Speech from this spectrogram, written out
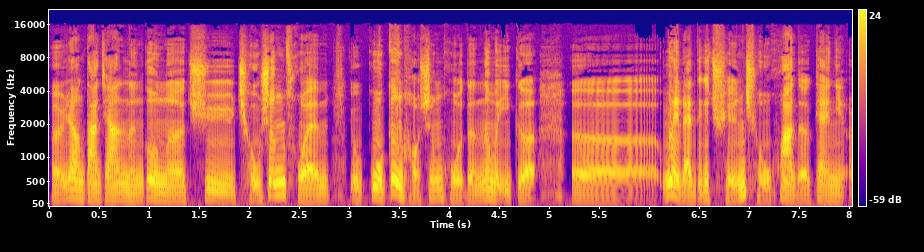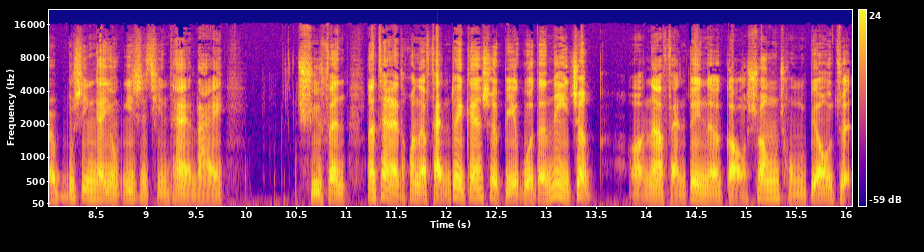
呃让大家能够呢去求生存，有过更好生活的那么一个呃未来的一个全球化的概念，而不是应该用意识形态来。区分，那再来的话呢，反对干涉别国的内政，啊，那反对呢搞双重标准。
